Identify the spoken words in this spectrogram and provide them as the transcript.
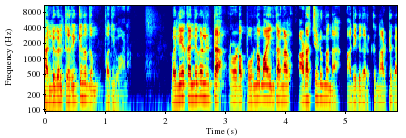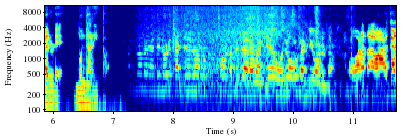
കല്ലുകൾ തെറിക്കുന്നതും പതിവാണ്. വലിയ കല്ലുകളിട്ട് റോഡ് പൂർണമായും തങ്ങൾ അടച്ചിടുമെന്ന് അധികൃതർക്ക് നാട്ടുകാരുടെ മുന്നറിയിപ്പ്. ആൾക്കാർ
